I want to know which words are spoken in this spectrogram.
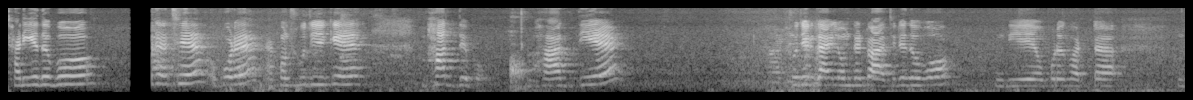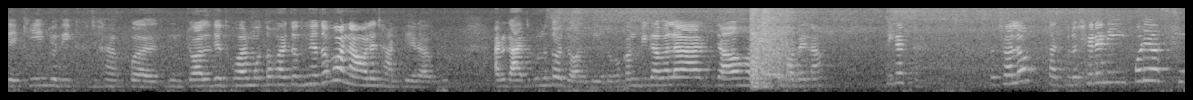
ছাড়িয়ে দেব। কাজ আছে ওপরে, এখন সুজিকে ভাত দেব। ভাত দিয়ে সুজির গায়ে লোমটা একটু আঁচড়ে দেবো। দিয়ে ওপরে ঘরটা দেখি, যদি জল দিয়ে ধোয়ার মতো হয়তো ধুয়ে দেবো, না হলে ঝাঁট দিয়ে রাখব। আর গাছগুলো তো জল দিয়ে দেবো, কারণ বিকালবেলা যাওয়া হবে হবে না। ঠিক আছে? তো চলো, কাজগুলো সেরে নিই, পরে আসছি।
